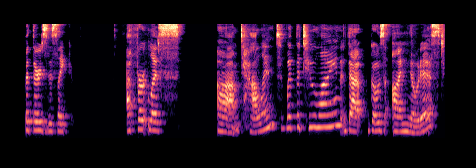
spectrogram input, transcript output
But there's this like effortless um, talent with the two line that goes unnoticed.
